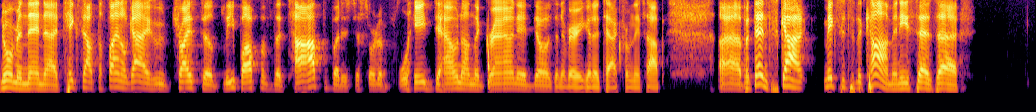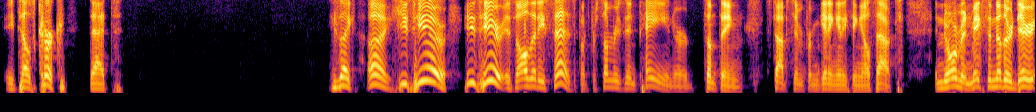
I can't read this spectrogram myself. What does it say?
Norman then uh, takes out the final guy who tries to leap off of the top, but is just sort of laid down on the ground. It wasn't a very good attack from the top. Uh, but then Scott makes it to the com and he says, uh, he tells Kirk that he's like, uh, he's here, he's here, is all that he says. But for some reason, pain or something stops him from getting anything else out. And Norman makes another dar-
